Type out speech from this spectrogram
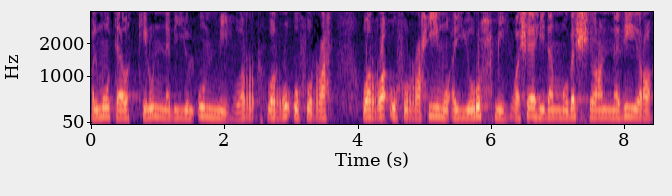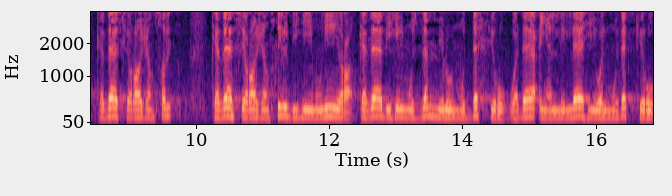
والمتوكل النبي الأمي والرؤوف الرحمة والرؤوف الرحيم أي رحم وشاهدا مبشرا نذيرا كذا سراجا صل كذا سراجا صل به منيرا كذا به المزمل المدثر وداعيا لله والمذكر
